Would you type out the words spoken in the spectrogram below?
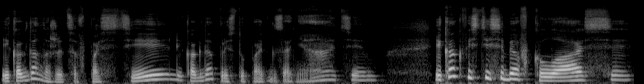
и когда ложиться в постель, и когда приступать к занятиям, и как вести себя в классе,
